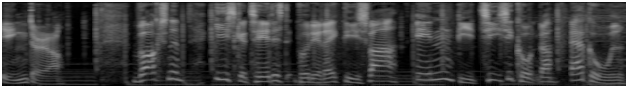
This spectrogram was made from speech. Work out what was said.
ingen døre. Voksne, I skal tættest på det rigtige svar, inden de 10 sekunder er gået.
